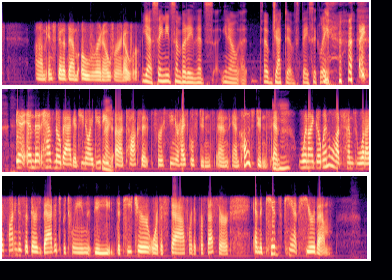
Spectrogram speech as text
um, instead of them over and over and over. yes they need somebody that's you know uh, objective basically I, and that has no baggage. You know, I do these Right. uh, talks at for senior high school students and and college students, and Mhm. when I go in, a lot of times what I find is that there's baggage between the the teacher or the staff or the professor, and the kids can't hear them.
